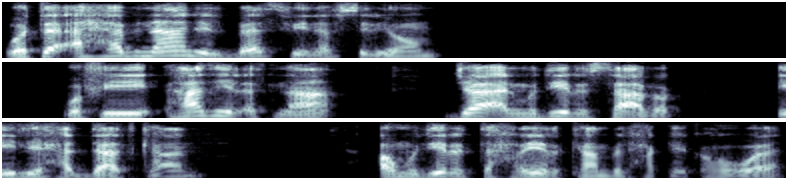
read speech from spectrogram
وتأهبنا للبث في نفس اليوم. وفي هذه الأثناء جاء المدير السابق إيلي حداد كان أو مدير التحرير كان بالحقيقة هو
